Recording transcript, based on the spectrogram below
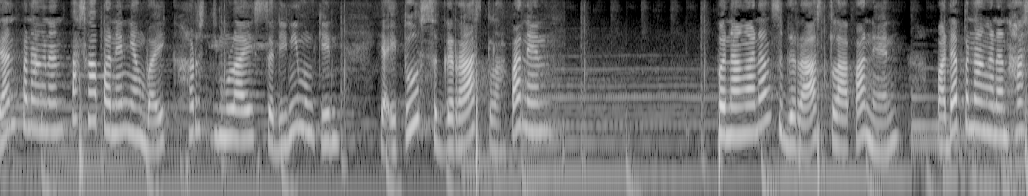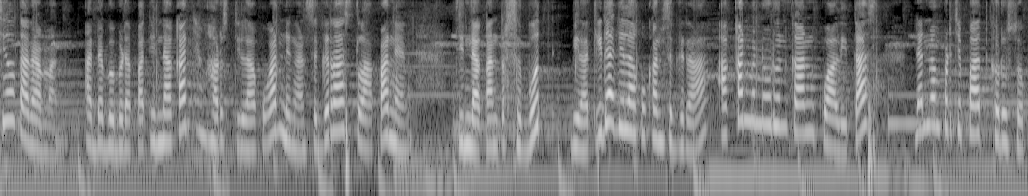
dan penanganan pasca panen yang baik harus dimulai sedini mungkin, yaitu segera setelah panen. Penanganan segera setelah panen pada penanganan hasil tanaman ada beberapa tindakan yang harus dilakukan dengan segera setelah panen. Tindakan tersebut bila tidak dilakukan segera akan menurunkan kualitas dan mempercepat kerusuk,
